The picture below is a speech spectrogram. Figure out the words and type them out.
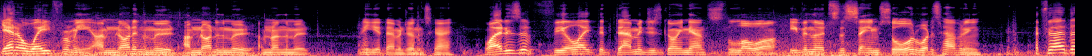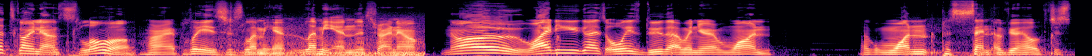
Get away from me. I'm not in the mood. I'm not in the mood. I'm not in the mood. I need to get damage on this guy. Why does it feel like the damage is going down slower, even though it's the same sword? What is happening? I feel like that's going down slower. Alright, please just let me end let me end this right now. No! Why do you guys always do that when you're at one? Like one percent of your health. Just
